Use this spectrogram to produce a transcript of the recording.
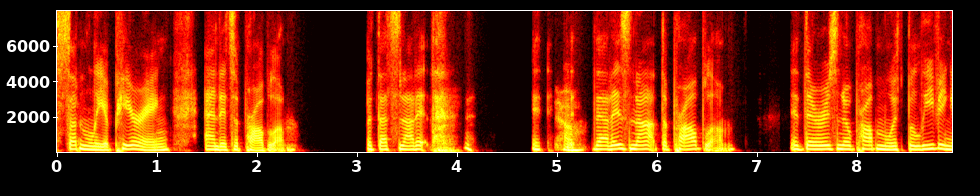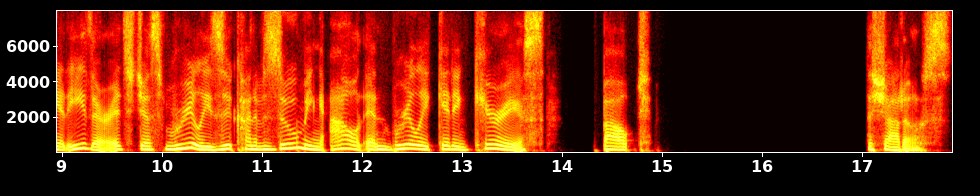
suddenly appearing and it's a problem. But that's not it. it, it that is not the problem. There is no problem with believing it either. It's just really zo- kind of zooming out and really getting curious about the shadows.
